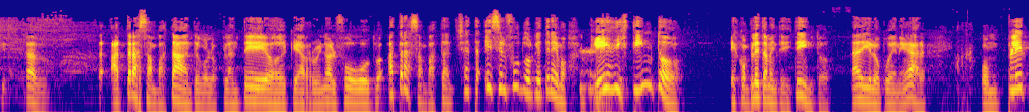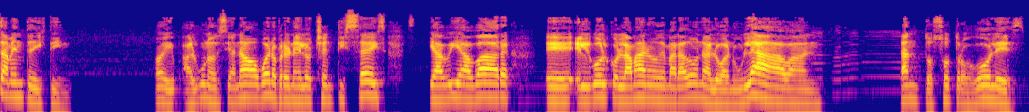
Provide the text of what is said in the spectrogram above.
que atrasan bastante con los planteos de que arruinó el fútbol. Atrasan bastante. Ya está. Es el fútbol que tenemos. ¿Que es distinto? Es completamente distinto. Nadie lo puede negar. Completamente distinto. algunos decían, no, bueno, pero en el 86 si había VAR, eh, el gol con la mano de Maradona lo anulaban tantos otros goles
